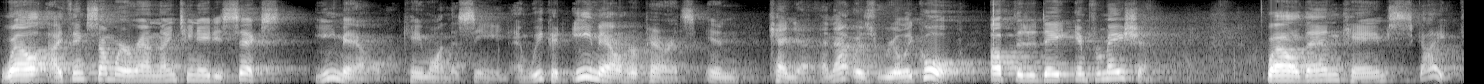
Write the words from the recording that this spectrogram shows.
Well, I think somewhere around 1986, email came on the scene, and we could email her parents in Kenya, and that was really cool. Up to date information. Well, then came Skype.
